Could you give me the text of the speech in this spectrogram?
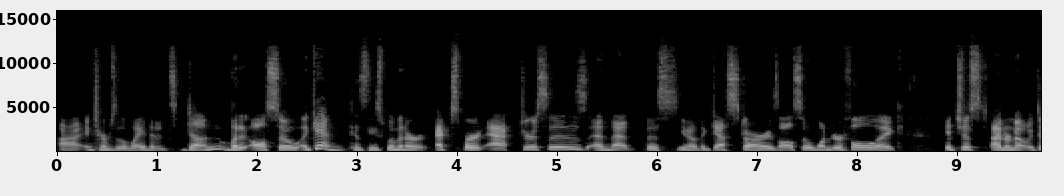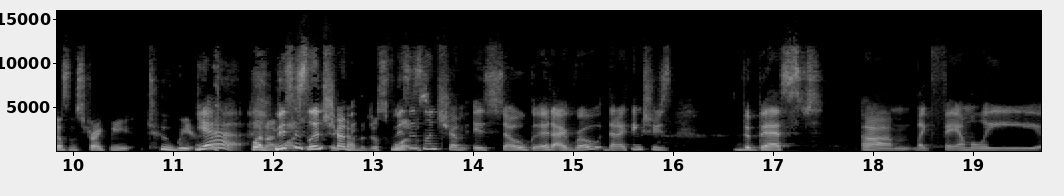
uh, in terms of the way that it's done but it also again because these women are expert actresses and that this you know the guest star is also wonderful like it just i don't know it doesn't strike me too weird Yeah. when I Mrs. Lindstrom- it of just flows. Mrs. Lindstrom is so good. I wrote that I think she's the best, um, like family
